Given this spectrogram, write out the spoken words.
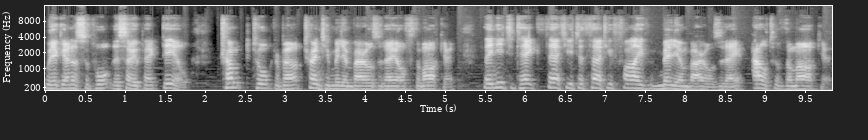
we're going to support this OPEC deal. Trump talked about 20 million barrels a day off the market. They need to take 30 to 35 million barrels a day out of the market.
